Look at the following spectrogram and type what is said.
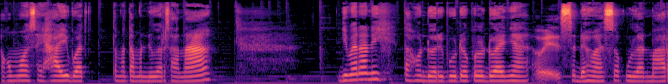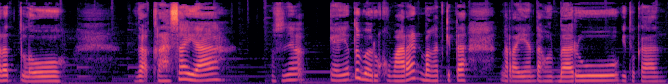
Aku mau say hi buat teman-teman di luar sana. Gimana nih tahun 2022-nya? Wih, sudah masuk bulan Maret loh. Gak kerasa ya, maksudnya kayaknya tuh baru kemarin banget kita ngerayain tahun baru gitu kan.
